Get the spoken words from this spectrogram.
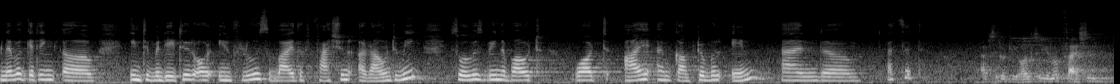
never getting uh, intimidated or influenced by the fashion around me. It's always been about what I am comfortable in, and um, that's it. Absolutely. Also, you know, fashion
